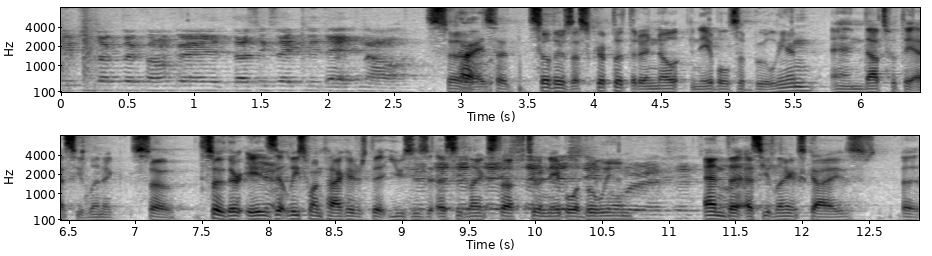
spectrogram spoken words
ships DrKonqi does exactly that now. So, All right, so- so there's a scriptlet that eno- enables a Boolean, and that's what the SE Linux. So, so there is Yeah. at least one package that uses Yeah, SE Linux stuff to enable a Boolean, boolean, and the correct. SE Linux guys. Uh,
